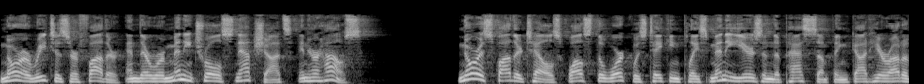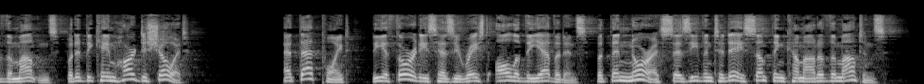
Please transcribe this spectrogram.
Nora reaches her father and there were many troll snapshots in her house. Nora's father tells whilst the work was taking place many years in the past something got here out of the mountains but it became hard to show it. At that point, the authorities has erased all of the evidence but then Nora says even today something come out of the mountains.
